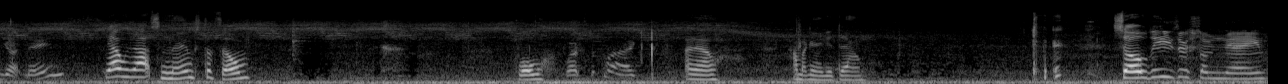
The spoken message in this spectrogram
You got names? Yeah, we got some names to film. Whoa, Watch the flag. I know. How am I gonna get down? So these are some names.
